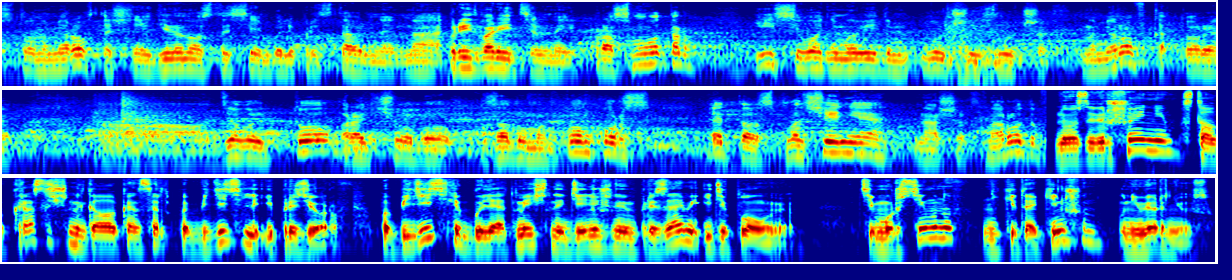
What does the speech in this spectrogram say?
100 номеров, точнее 97 были представлены на предварительный просмотр. И сегодня мы видим лучшие из лучших номеров, которые э, делают то, ради чего был задуман конкурс – это сплочение наших народов. Ну а завершением стал красочный гала-концерт победителей и призеров. Победители были отмечены денежными призами и дипломами. Тимур Симонов, Никита Киншин, Универньюз.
